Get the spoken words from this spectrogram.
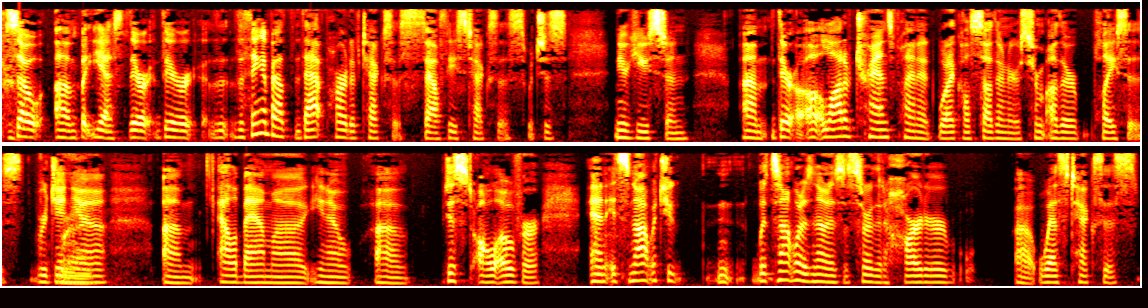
So, um, but yes, there, there. The, the thing about that part of Texas, Southeast Texas, which is near Houston. Um, there are a lot of transplanted, what I call Southerners from other places, Virginia, um, Alabama, you know, uh, just all over. And it's not what you, it's not what is known as a sort of the harder uh, West Texas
